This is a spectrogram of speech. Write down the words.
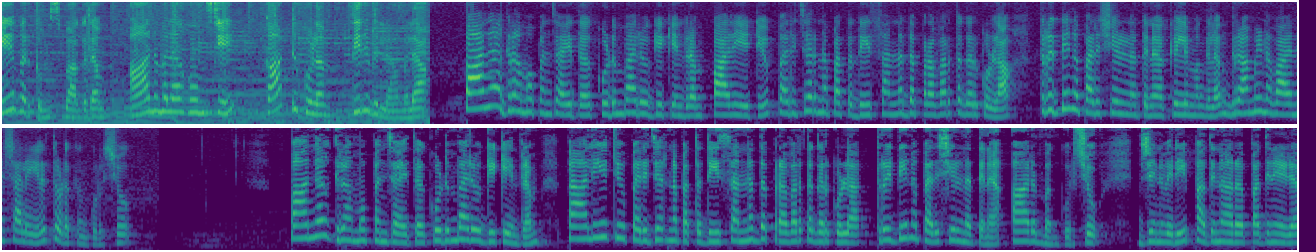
ഏവർക്കും സ്വാഗതം. Anamala home stay Kattukulam Thiruvilwamala. പാലാ ഗ്രാമപഞ്ചായത്ത് കുടുംബാരോഗ്യ കേന്ദ്രം പാലിയേറ്റീവ് പരിചരണ പദ്ധതി സന്നദ്ധ പ്രവർത്തകർക്കുള്ള ത്രിദിന പരിശീലനത്തിന് കിള്ളിമംഗലം ഗ്രാമീണ വായനശാലയിൽ തുടക്കം കുറിച്ചു. പാഞ്ഞാൾ ഗ്രാമപഞ്ചായത്ത് കുടുംബാരോഗ്യ കേന്ദ്രം പാലിയേറ്റീവ് പരിചരണ പദ്ധതി സന്നദ്ധ പ്രവർത്തകർക്കുള്ള ത്രിദിന പരിശീലനത്തിന് ആരംഭം കുറിച്ചു. ജനുവരി പതിനാറ് പതിനേഴ്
